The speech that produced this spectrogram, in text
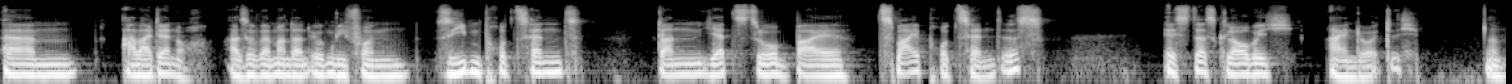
Ähm, aber dennoch, also wenn man dann irgendwie von sieben Prozent dann jetzt so bei zwei Prozent ist, ist das, glaube ich, eindeutig. Ne?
